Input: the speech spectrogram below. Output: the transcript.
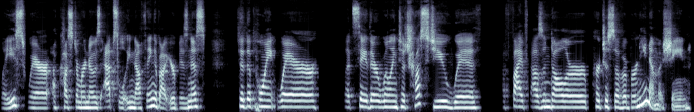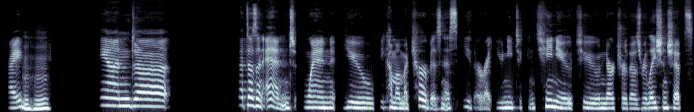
place where a customer knows absolutely nothing about your business to the point where, let's say, they're willing to trust you with a $5,000 purchase of a Bernina machine, right? Mm-hmm. And uh, that doesn't end when you become a mature business either, right? You need to continue to nurture those relationships.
